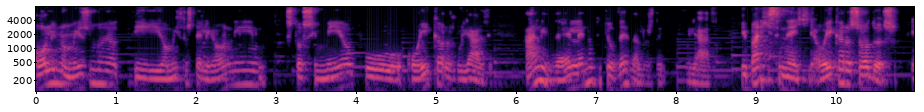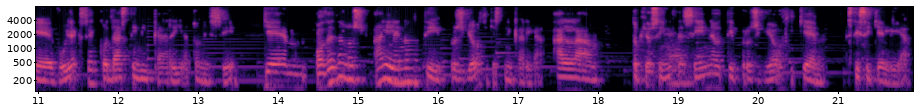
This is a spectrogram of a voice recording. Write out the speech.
όλοι νομίζουμε ότι ο μύθος τελειώνει στο σημείο που ο Ίκαρος βουλιάζει. Άλλοι δε λένε ότι και ο Δέδαλος δεν βουλιάζει. Υπάρχει συνέχεια. Ο Ίκαρος όντως ε, βούλιαξε κοντά στην Ικαρία, το νησί, και ο Δέδαλος, άλλοι λένε ότι προσγειώθηκε στην Ικαρία, αλλά το πιο σύνηθες είναι ότι προσγειώθηκε στη Σικελία,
